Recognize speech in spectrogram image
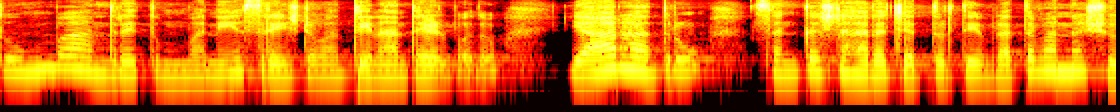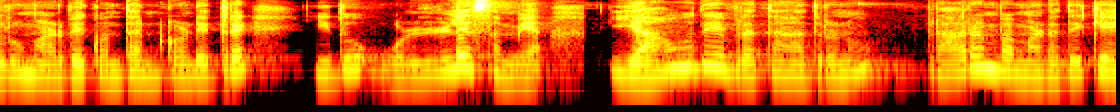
ತುಂಬ ಅಂದರೆ ತುಂಬಾ ಶ್ರೇಷ್ಠವಾದ ದಿನ ಅಂತ ಹೇಳ್ಬೋದು. ಯಾರಾದರೂ ಸಂಕಷ್ಟಹರ ಚತುರ್ಥಿ ವ್ರತವನ್ನು ಶುರು ಮಾಡಬೇಕು ಅಂತ ಅಂದ್ಕೊಂಡಿದ್ರೆ ಇದು ಒಳ್ಳೆ ಸಮಯ. ಯಾವುದೇ ವ್ರತ ಆದ್ರೂ ಪ್ರಾರಂಭ ಮಾಡೋದಕ್ಕೆ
